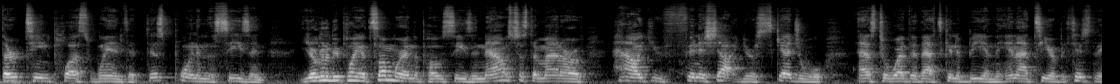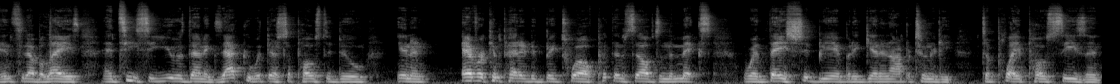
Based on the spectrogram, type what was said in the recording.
13 plus wins at this point in the season, you're going to be playing somewhere in the postseason. Now it's just a matter of how you finish out your schedule as to whether that's going to be in the NIT or potentially the NCAA's. And TCU has done exactly what they're supposed to do in an ever competitive Big 12 put themselves in the mix where they should be able to get an opportunity to play postseason,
